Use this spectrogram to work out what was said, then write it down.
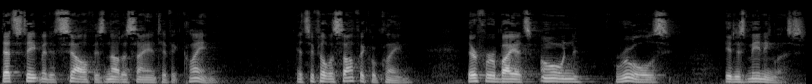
That statement itself is not a scientific claim. It's a philosophical claim. Therefore, by its own rules, it is meaningless.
